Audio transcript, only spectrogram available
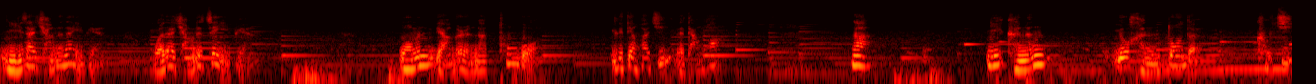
你在墙的那一边，我在墙的这一边。我们两个人呢，通过一个电话机来谈话。那，你可能有很多的口技，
